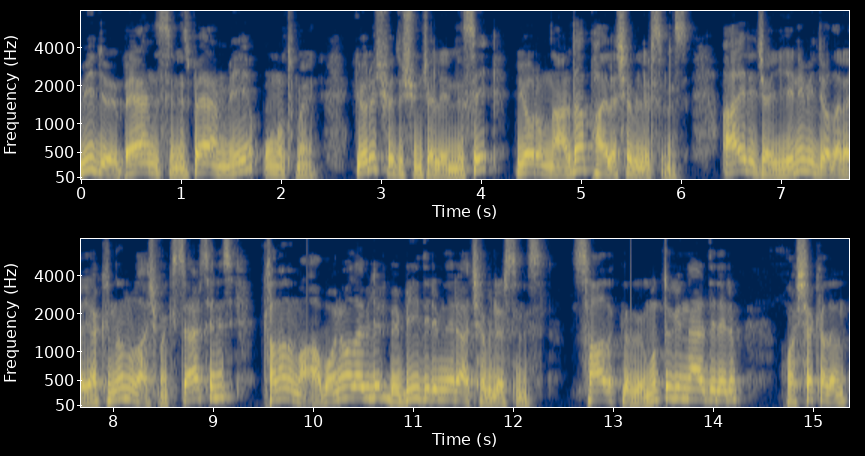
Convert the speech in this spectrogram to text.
Videoyu beğendiyseniz beğenmeyi unutmayın. Görüş ve düşüncelerinizi yorumlarda paylaşabilirsiniz. Ayrıca yeni videolara yakından ulaşmak isterseniz kanalıma abone olabilir ve bildirimleri açabilirsiniz. Sağlıklı ve mutlu günler dilerim. Hoşçakalın.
